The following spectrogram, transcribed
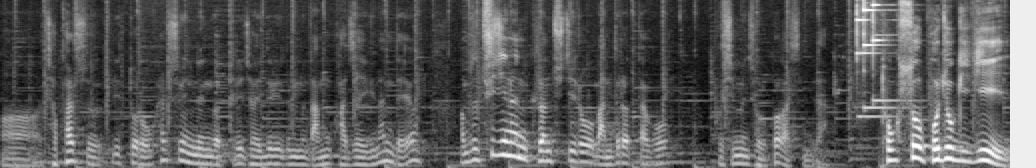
어, 접할 수 있도록 할 수 있는 것들이 저희들이 좀 남은 과제이긴 한데요. 아무튼 취지는 그런 취지로 만들었다고 보시면 좋을 것 같습니다. 독서 보조기기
